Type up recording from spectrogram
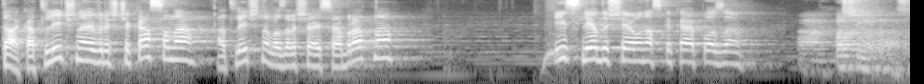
Так, отличная врищикасана, отлично, возвращайся обратно. И следующая у нас какая поза? А, Пашчиматанаса.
